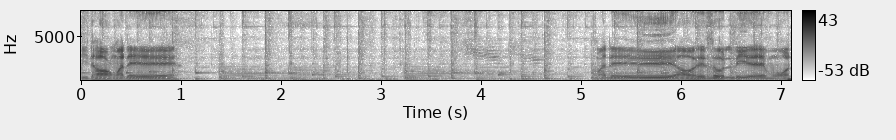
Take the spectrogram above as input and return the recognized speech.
สีทองมาดิมาดิเอาที่สุดรีดให้หมด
